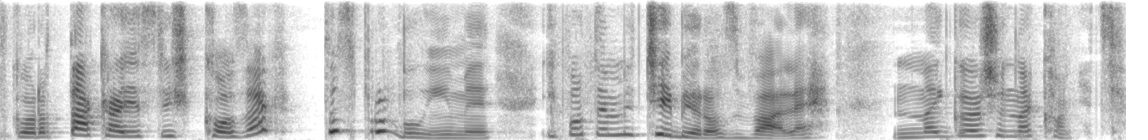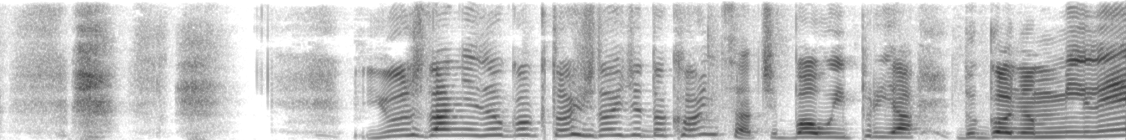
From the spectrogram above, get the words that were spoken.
Skoro taka jesteś kozak, to spróbujmy. I potem ciebie rozwalę. Najgorsze na koniec. Już za niedługo ktoś dojdzie do końca. Czy Bowie i Priya dogonią Mili?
